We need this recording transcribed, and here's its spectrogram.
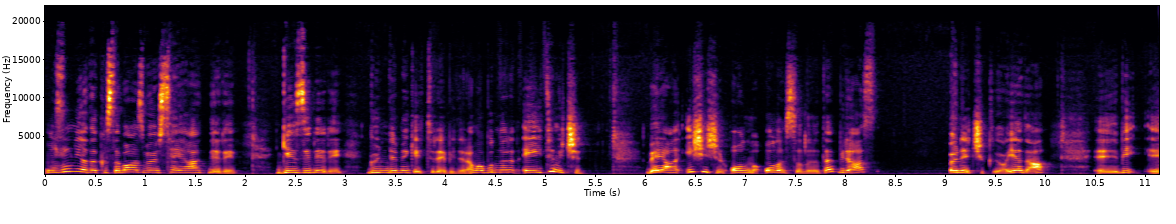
uzun ya da kısa bazı böyle seyahatleri, gezileri gündeme getirebilir. Ama bunların eğitim için veya iş için olma olasılığı da biraz öne çıkıyor. Ya da e, bir e,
